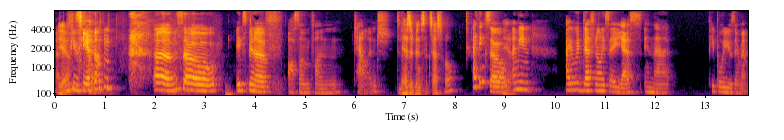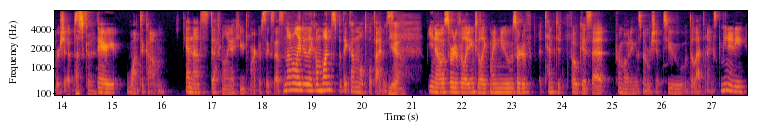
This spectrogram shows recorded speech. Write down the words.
at Yeah. the museum. um, so it's been a f- awesome, fun challenge. to- Has it been successful? I think so. Yeah. I mean, I would definitely say yes in that people use their memberships. That's good. They want to come. And that's definitely a huge mark of success. Not only do they come once, but they come multiple times. Yeah. You know, sort of relating to like my new sort of attempted focus at promoting this membership to the Latinx community,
